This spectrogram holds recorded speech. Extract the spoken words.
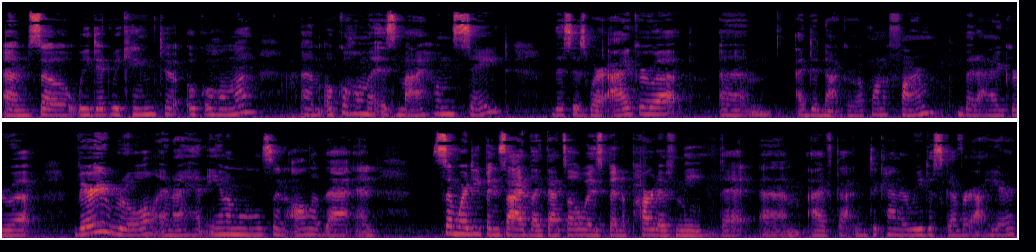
Um, so we did, we came to Oklahoma. Um, Oklahoma is my home state. This is where I grew up. Um, I did not grow up on a farm, but I grew up very rural and I had animals and all of that. And somewhere deep inside, like that's always been a part of me that um, I've gotten to kind of rediscover out here.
